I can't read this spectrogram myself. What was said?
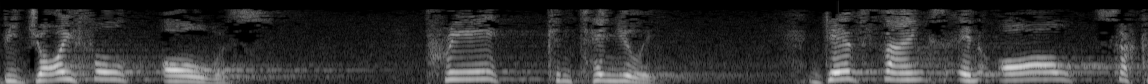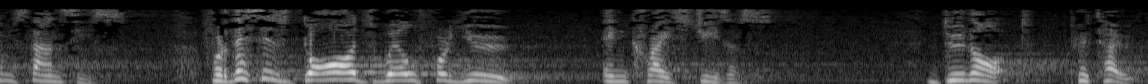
Be joyful always. Pray continually. Give thanks in all circumstances, for this is God's will for you in Christ Jesus. Do not put out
